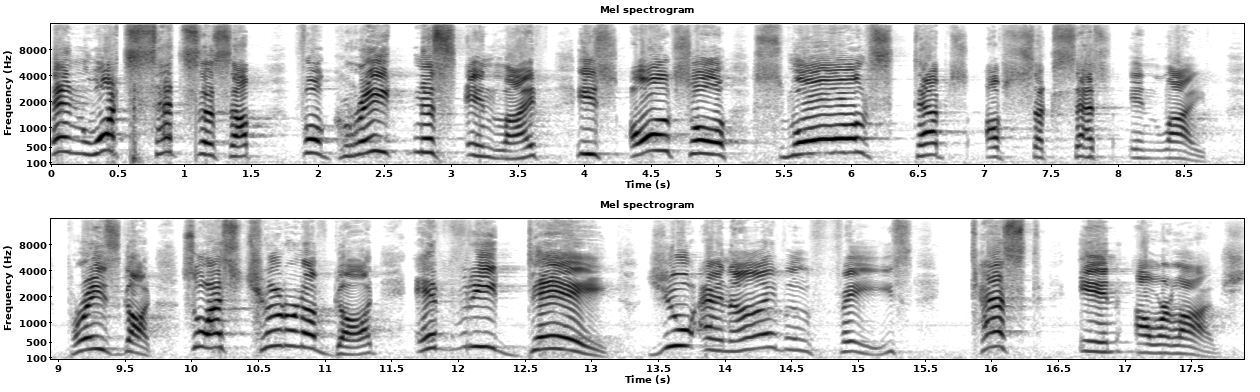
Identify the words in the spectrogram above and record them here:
And what sets us up for greatness in life is also small steps of success in life. Praise God. So, as children of God, every day you and I will face tests in our lives.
